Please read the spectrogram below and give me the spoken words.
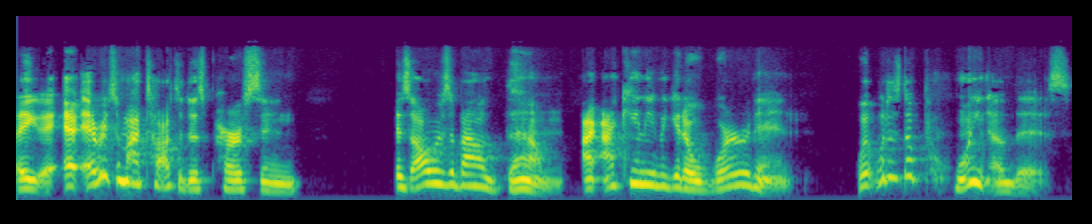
Like every time I talk to this person, it's always about them. I, I can't even get a word in. What, what is the point of this?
